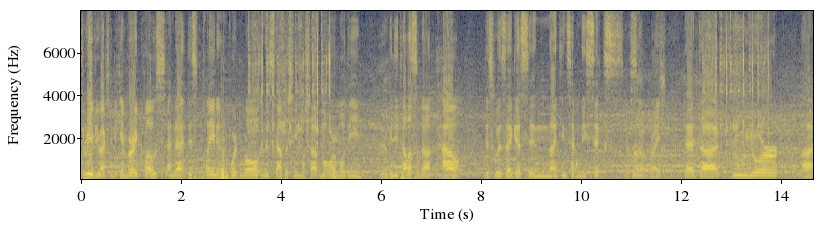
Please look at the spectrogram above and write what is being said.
three of you actually, became very close, and that this played an important role in establishing Moshav Me'or Modi'im. Yeah. Can you tell us about how this was, I guess, in 1976 or so, right? That uh, through your uh,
